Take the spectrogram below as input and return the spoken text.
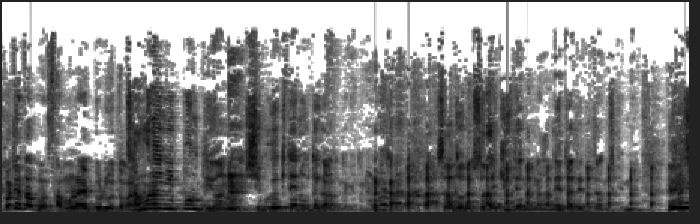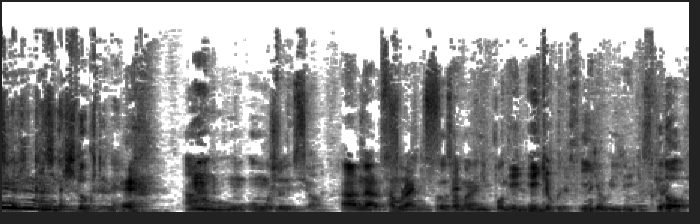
こっちは多分侍ブルーとか。侍日本っていうあの、渋垣隊の歌があるんだけどね。それはそれは9点のなんかネタで出てたんですけどね。歌詞が、歌詞がひどくてね。えあの、お面白いですよ。あ、なる、侍日そう、本、ね。侍日本いい、いい曲です、ね。いい曲、いい曲ですけど、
